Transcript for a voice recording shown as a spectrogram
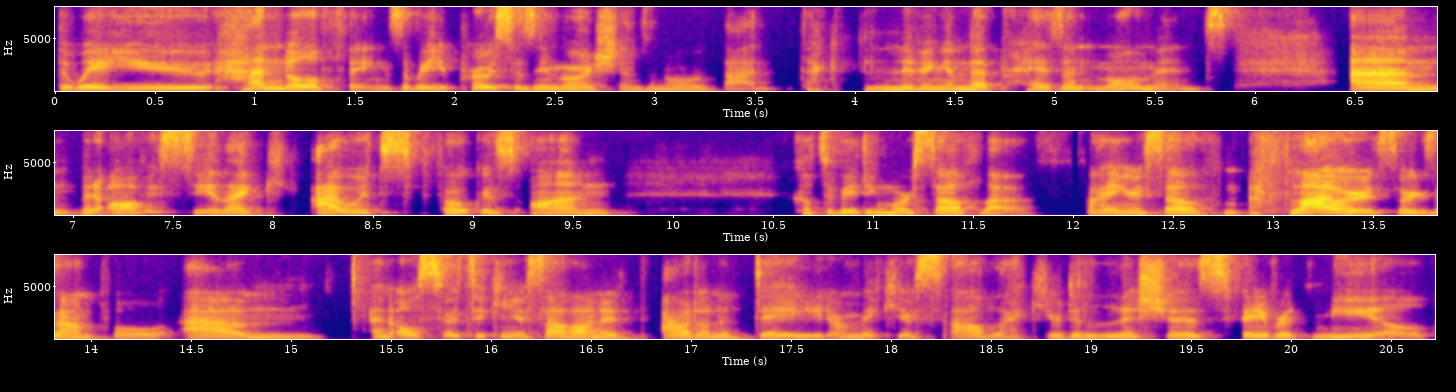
the way you handle things, the way you process emotions, and all of that. Like, living in the present moment. Um, but obviously, like I would focus on cultivating more self love, buying yourself flowers, for example, um, and also taking yourself on a, out on a date or make yourself like your delicious favorite meal.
